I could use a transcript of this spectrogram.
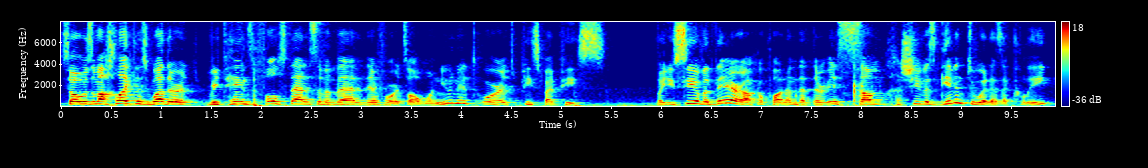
so it was a machlekes whether it retains the full status of a bed and therefore it's all one unit or it's piece by piece. But you see over there, Al Kaponim, that there is some chashivas given to it as a kli,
